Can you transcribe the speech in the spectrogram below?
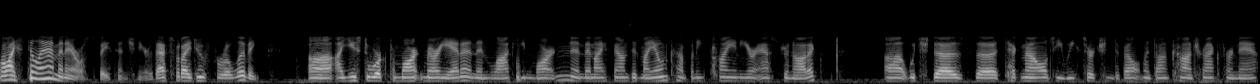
Well, I still am an aerospace engineer. That's what I do for a living. Uh, I used to work for Martin Marietta and then Lockheed Martin, and then I founded my own company, Pioneer Astronautics, uh, which does uh, technology research and development on contract for NASA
